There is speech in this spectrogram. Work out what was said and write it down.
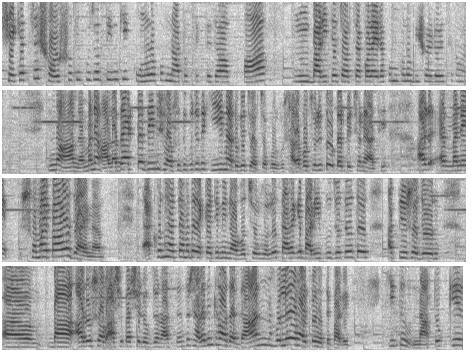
সেক্ষেত্রে সরস্বতী পুজোর দিন কি কোনো রকম নাটক দেখতে যাওয়া বা বাড়িতে চর্চা করা, এরকম কোনো বিষয় রয়েছে তোমাদের? না না মানে আলাদা একটা দিন সরস্বতী পুজোতে কি নাটকে চর্চা করব? সারা বছরই তো ওটার পেছনে আছি। আর মানে সময় পাওয়াও যায় না। এখন হয়তো আমাদের একাডেমি নবছর হলো, তার আগে বাড়ির পুজোতেও তো আত্মীয় স্বজন বা আরও সব আশেপাশের লোকজন আসতেন, তো সারাদিন খাওয়া দাওয়া, গান হলেও হয়তো হতে পারে। কিন্তু নাটকের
